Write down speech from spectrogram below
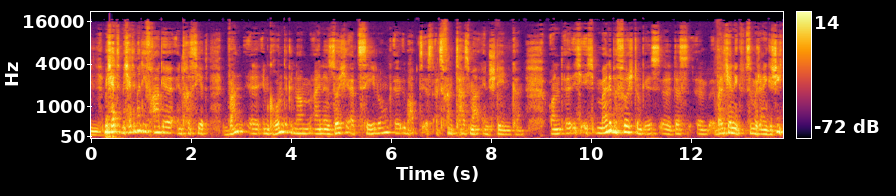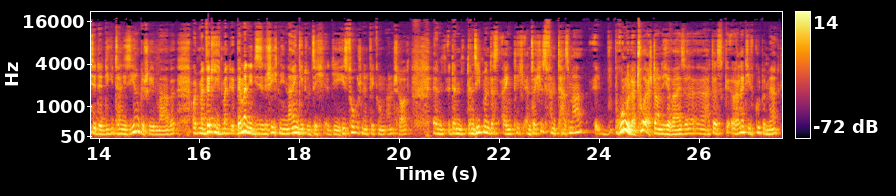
Mich hätte, mich hätte immer die Frage interessiert, wann äh, im Grunde genommen eine solche Erzählung äh, überhaupt erst als Phantasma entstehen kann. Und äh, ich, ich, meine Befürchtung ist, äh, dass, äh, weil ich eine, zum Beispiel eine Geschichte der Digitalisierung geschrieben habe und man wirklich, man, wenn man in diese Geschichten hineingeht und sich die historischen Entwicklungen anschaut, äh, dann, dann sieht man, dass eigentlich ein solches Phantasma, äh, Bruno Latour erstaunlicherweise äh, hat das relativ gut bemerkt,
